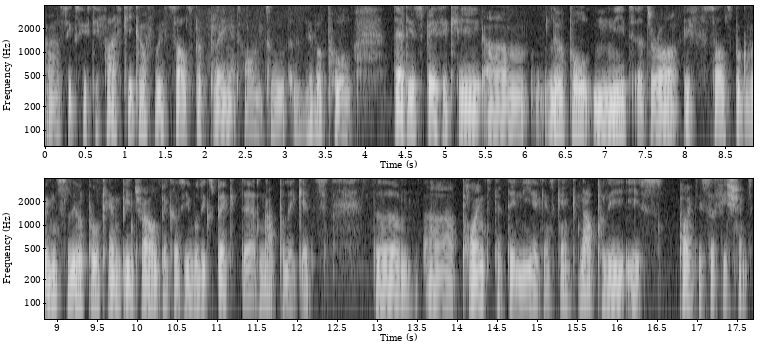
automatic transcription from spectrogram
uh, 6.55 kickoff with Salzburg playing at home to Liverpool. That is basically um, Liverpool needs a draw. If Salzburg wins, Liverpool can be in trouble because you would expect that Napoli gets the uh, point that they need against Genk. Napoli is point is sufficient.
